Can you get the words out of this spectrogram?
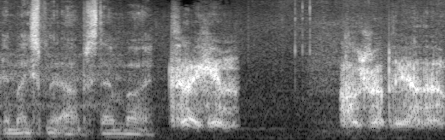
They may split up. Stand by. Take him. I'll drop the other.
